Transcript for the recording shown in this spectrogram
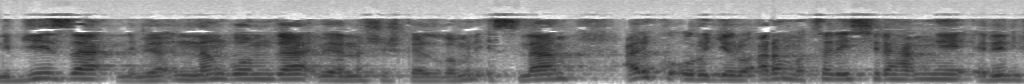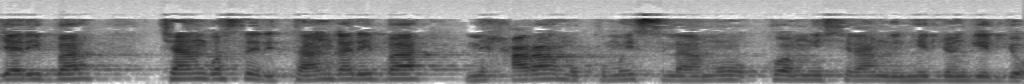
ni byiza na ngombwa biranashishikarizwa muri isilamu ariko urugero aramutse ari ishyirahamwe rirya riba cyangwa se ritanga riba ni haramu ku muyisilamu kuba mu ishyirahamwe nk'iryo ngiryo.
